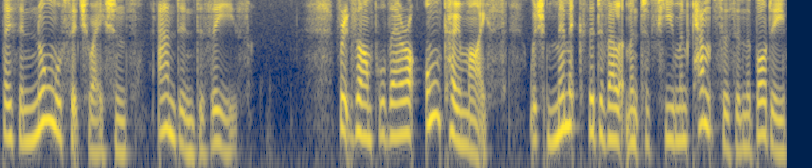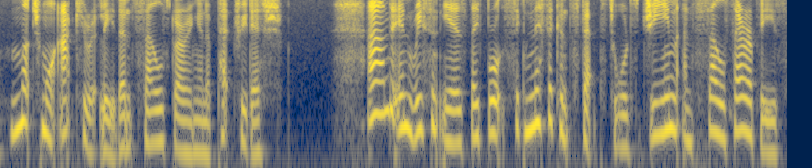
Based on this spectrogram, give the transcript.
both in normal situations and in disease. For example, there are oncomice, which mimic the development of human cancers in the body much more accurately than cells growing in a petri dish. And in recent years, they've brought significant steps towards gene and cell therapies,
